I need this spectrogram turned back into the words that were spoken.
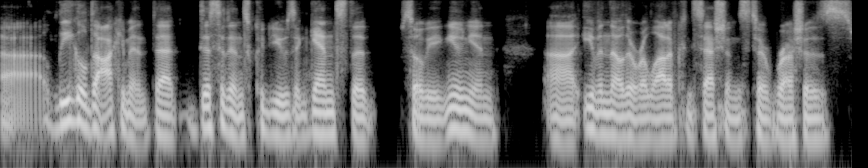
uh, legal document that dissidents could use against the Soviet Union, uh, even though there were a lot of concessions to Russia's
